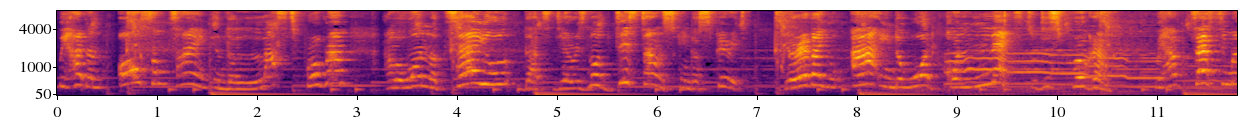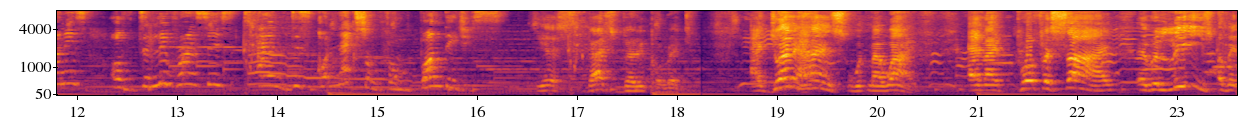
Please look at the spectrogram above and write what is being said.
We had an awesome time in the last program, and we want to tell you that there is no distance in the spirit. Wherever you are in the world, connect to this program. We have testimonies of deliverances and disconnection from bondages. Yes, that's very correct. I join hands with my wife and I prophesy a release of a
